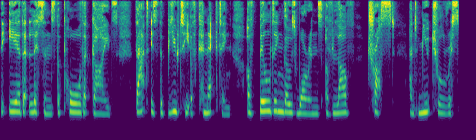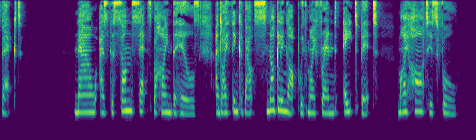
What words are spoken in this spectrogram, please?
the ear that listens, the paw that guides. That is the beauty of connecting, of building those warrens of love, trust, and mutual respect. Now, as the sun sets behind the hills and I think about snuggling up with my friend 8 Bit, my heart is full,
